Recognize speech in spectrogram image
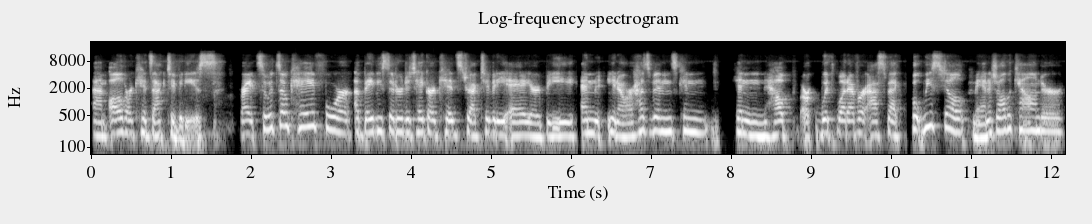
um, all of our kids' activities right? So it's okay for a babysitter to take our kids to activity A or B, and you know our husbands can can help with whatever aspect, but we still manage all the calendar.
